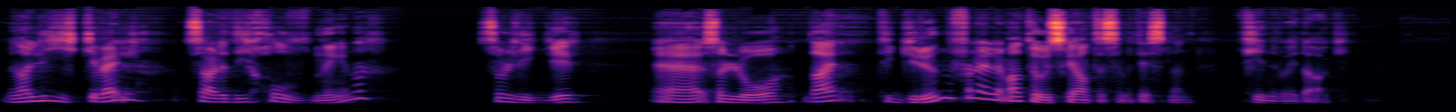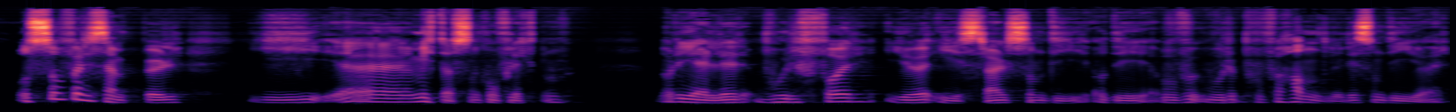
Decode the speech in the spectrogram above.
Men allikevel så er det de holdningene som, ligger, eh, som lå der til grunn for den eliminatoriske antisemittismen, finner vi i dag. Også f.eks. i eh, Midtøsten-konflikten. Når det gjelder hvorfor gjør Israel som de og de, hvorfor, hvorfor handler de som de gjør.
